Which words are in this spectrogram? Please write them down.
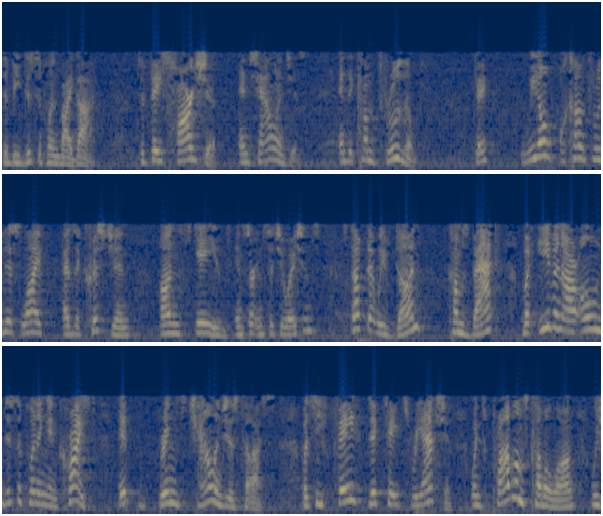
to be disciplined by God, to face hardship and challenges, and to come through them. Okay, we don't come through this life as a Christian unscathed in certain situations. Stuff that we've done comes back, but even our own disciplining in Christ, it brings challenges to us. But see, faith dictates reaction. When problems come along, we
